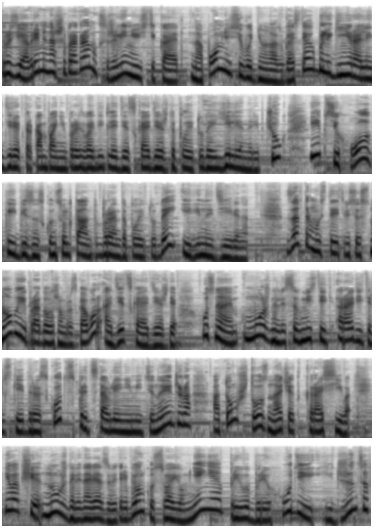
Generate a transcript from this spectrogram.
Друзья, время нашей программы, к сожалению, истекает. Напомню, сегодня у нас в гостях были генеральный директор компании-производителя детской одежды Play Today Елена Рябчук и психолог и бизнес-консультант бренда Play Today Ирина Девина. Завтра мы встретимся снова и продолжим разговор о детской одежде. Узнаем, можно ли совместить родительский дресс-код с представлениями тинейджера о том, что значит красиво. И вообще, нужно ли навязывать ребенку свое мнение при выборе худи и джинсов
